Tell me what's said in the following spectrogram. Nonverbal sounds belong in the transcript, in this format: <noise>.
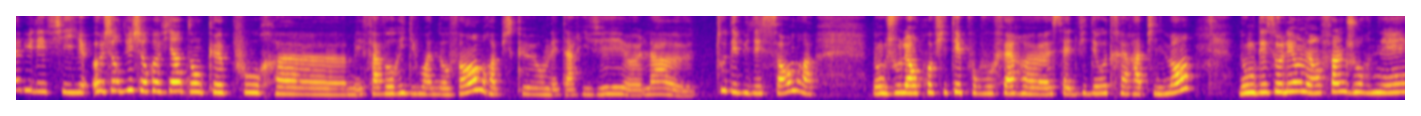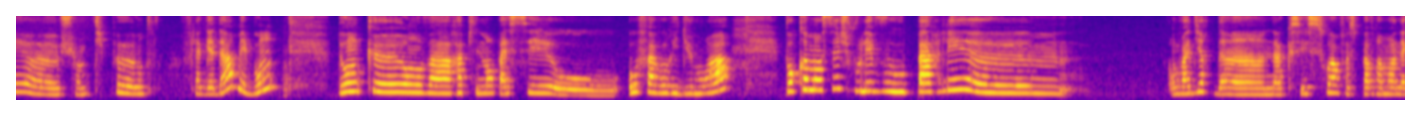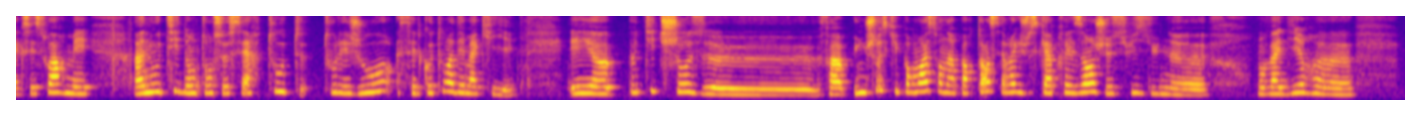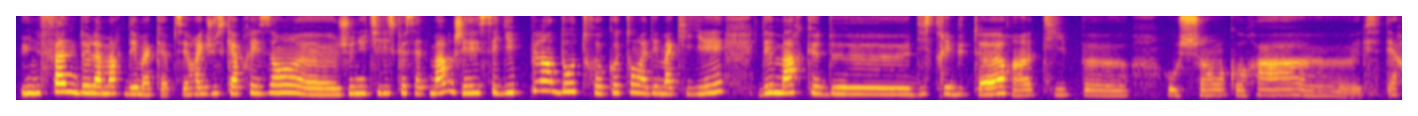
Salut les filles, aujourd'hui je reviens donc pour euh, mes favoris du mois de novembre puisqu'on est arrivé euh, là euh, tout début décembre. Donc je voulais en profiter pour vous faire cette vidéo très rapidement. Donc désolée on est en fin de journée, je suis un petit peu flagada mais bon. Donc on va rapidement passer aux favoris du mois. Pour commencer je voulais vous parler on va dire d'un accessoire, enfin c'est pas vraiment un accessoire, mais un outil dont on se sert toutes, tous les jours, c'est le coton à démaquiller. Et euh, petite chose, euh, enfin une chose qui pour moi a son importance, c'est vrai que jusqu'à présent je suis une, euh, on va dire, une fan de la marque des make C'est vrai que jusqu'à présent, je n'utilise que cette marque. J'ai essayé plein d'autres cotons à démaquiller, des marques de distributeurs, hein, type Auchan, Cora, euh, etc.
